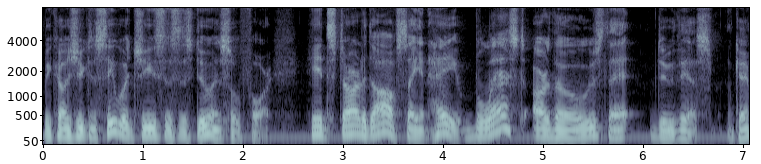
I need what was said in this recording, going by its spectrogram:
because you can see what Jesus is doing so far. He had started off saying, Hey, blessed are those that do this. Okay.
